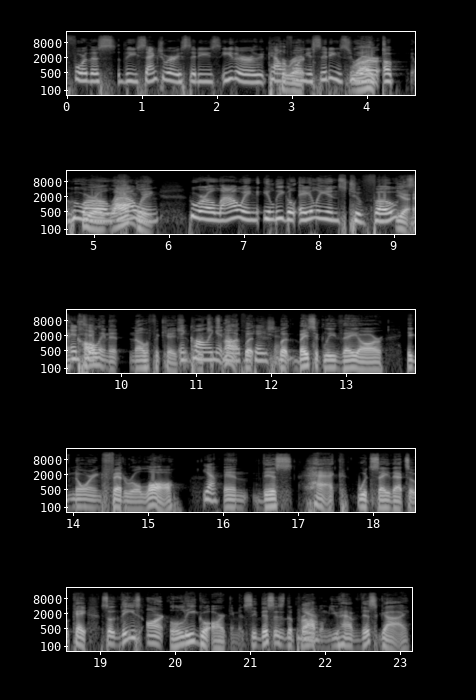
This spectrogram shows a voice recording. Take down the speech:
for this the sanctuary cities either. The California Correct. cities who Right. are up, who, Who are, are allowing wrongly- who are allowing illegal aliens to vote. yeah, and, to- calling it nullification. and calling which it not, but- nullification. But, basically, they are ignoring federal law. yeah. and this hack would say that's okay. So these aren't legal arguments. See, this is the problem. You have this guy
